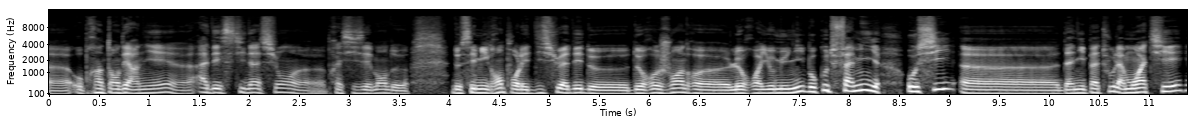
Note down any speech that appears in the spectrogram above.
au printemps dernier à destination précisément de, ces migrants pour les dissuader de, rejoindre le Royaume-Uni. Beaucoup de familles aussi, Dani Patou, la moitié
